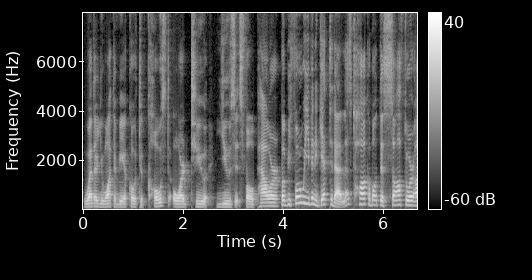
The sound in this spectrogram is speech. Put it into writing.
whether you want the vehicle to coast or to use its full power. But before we even get to that, let's talk about this software update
